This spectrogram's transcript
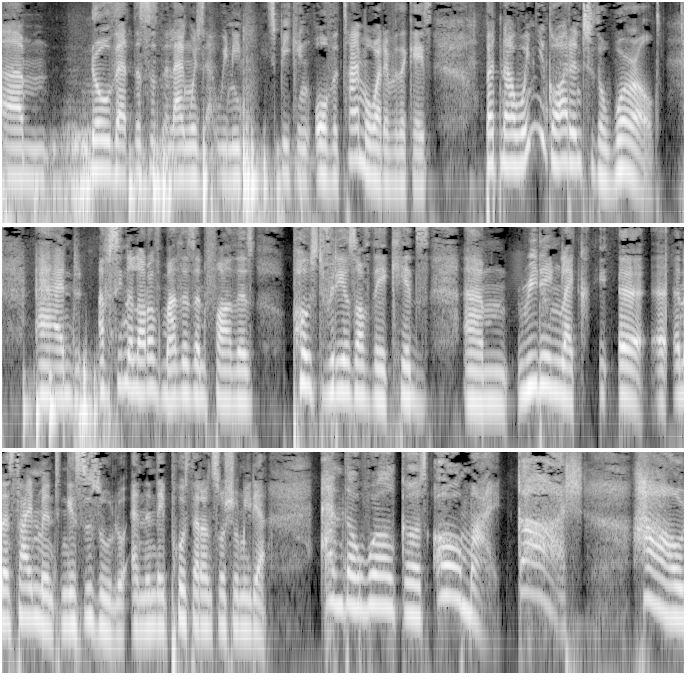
um, know that this is the language that we need to be speaking all the time or whatever the case. But now when you go out into the world, and I've seen a lot of mothers and fathers post videos of their kids, um, reading like, uh, uh an assignment in Zulu, and then they post that on social media. And the world goes, oh my gosh, how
